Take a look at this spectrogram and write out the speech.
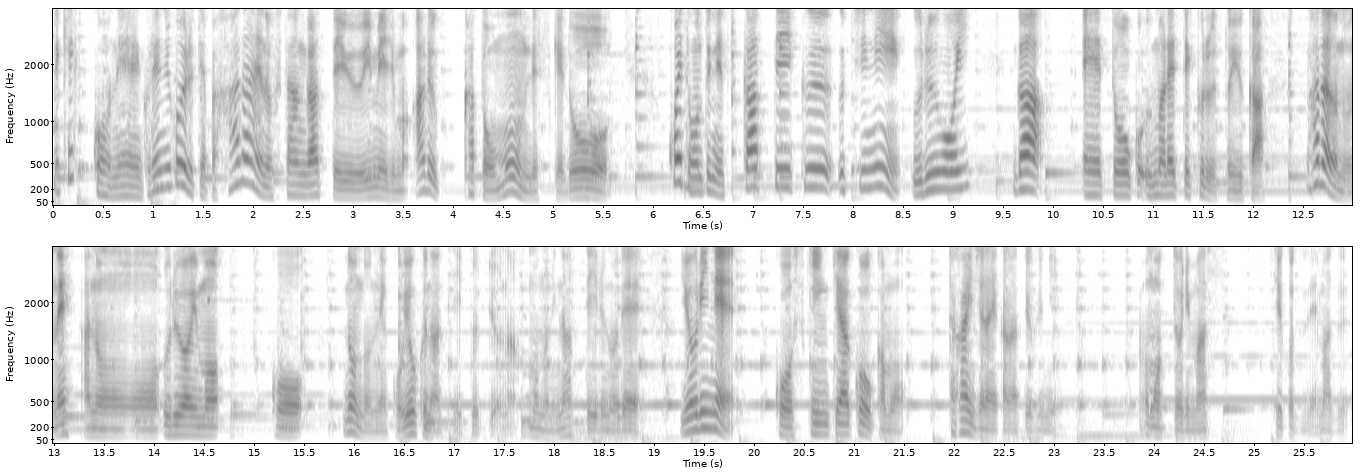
で結構ね、クレンジングオイルってやっぱ肌への負担がっていうイメージもあるかと思うんですけど、こうやって本当にね、使っていくうちに潤いが、えっ、ー、と、こう生まれてくるというか、肌のね、あのー、潤いも、こう、どんどんね、こう良くなっていくっていうようなものになっているので、よりね、こうスキンケア効果も高いんじゃないかなというふうに思っております。ということで、まず、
